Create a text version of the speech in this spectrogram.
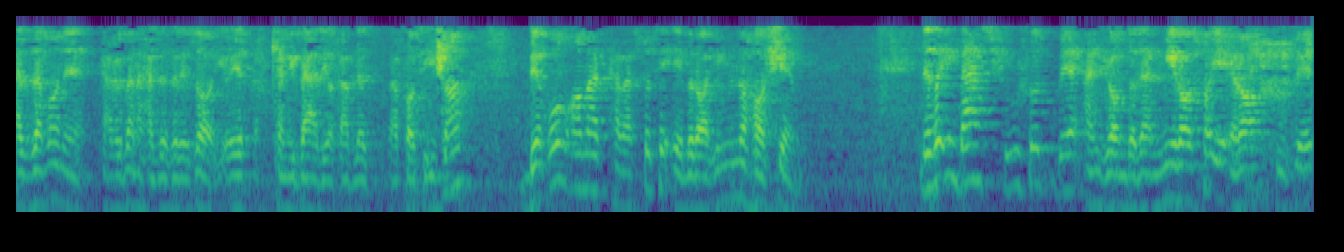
از زمان تقریبا حضرت رضا یا کمی بعد یا قبل از وفات ایشان به قوم آمد توسط ابراهیم بن هاشم. لذا این بحث شروع شد به انجام دادن میراث های عراق کوفه.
